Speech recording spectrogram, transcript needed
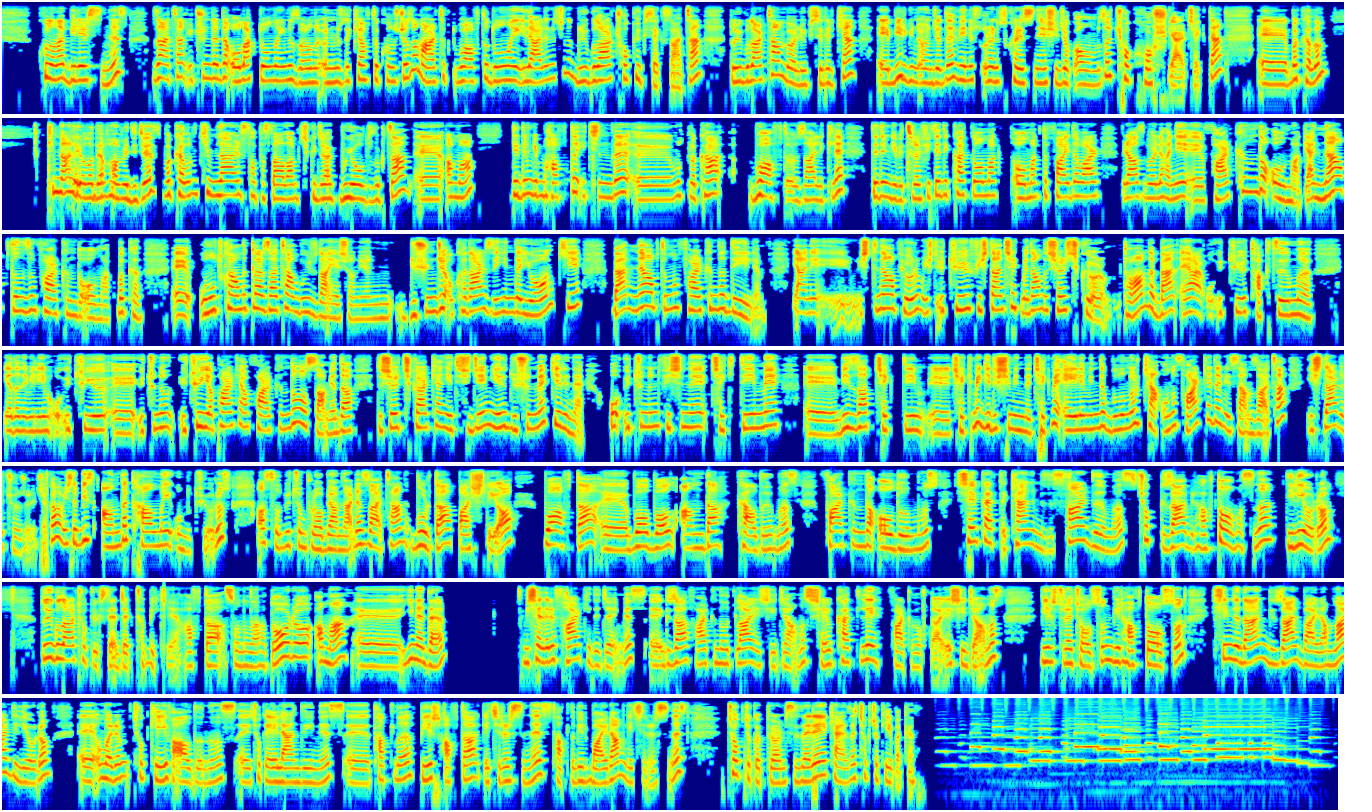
kullanabilirsiniz. Zaten üçünde de oğlak dolunayımız var. Onu önümüzdeki hafta konuşacağız ama artık bu hafta dolunayı ilerlediğimiz için de duygular çok yüksek zaten. Duygular tam böyle yükselirken bir gün önce de Venüs Uranüs karesini yaşayacak olmamıza çok hoş gerçekten. Bakalım kimlerle yola devam edeceğiz? Bakalım kimler sapasağlam çıkacak bu yolculuktan. E, ama dediğim gibi hafta içinde e, mutlaka bu hafta özellikle dediğim gibi trafikte dikkatli olmak olmakta fayda var. Biraz böyle hani e, farkında olmak yani ne yaptığınızın farkında olmak. Bakın e, unutkanlıklar zaten bu yüzden yaşanıyor. Düşünce o kadar zihinde yoğun ki ben ne yaptığımın farkında değilim. Yani e, işte ne yapıyorum? İşte ütüyü fişten çekmeden dışarı çıkıyorum. Tamam da ben eğer o ütüyü taktığımı ya da ne bileyim o ütüyü e, ütünün ütüyü yaparken farkında olsam ya da dışarı çıkarken yetişeceğim yeri düşünmek yerine o ütünün fişini çektiğimi e, bizzat çektiğim e, çekme girişiminde çekme eyleminde bulunurken onu fark edebilsem zaten işler de çözülecek ama işte biz anda kalmayı unutuyoruz. Asıl bütün problemler de zaten burada başlıyor bu hafta e, bol bol anda kaldığımız, farkında olduğumuz, şefkatle kendimizi sardığımız çok güzel bir hafta olmasını diliyorum. Duygular çok yükselecek tabii ki hafta sonuna doğru ama e, yine de bir şeyleri fark edeceğimiz, güzel farkındalıklar yaşayacağımız, şefkatli farkındalıklar yaşayacağımız bir süreç olsun, bir hafta olsun. Şimdiden güzel bayramlar diliyorum. Umarım çok keyif aldığınız, çok eğlendiğiniz, tatlı bir hafta geçirirsiniz, tatlı bir bayram geçirirsiniz. Çok çok öpüyorum sizleri. Kendinize çok çok iyi bakın.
